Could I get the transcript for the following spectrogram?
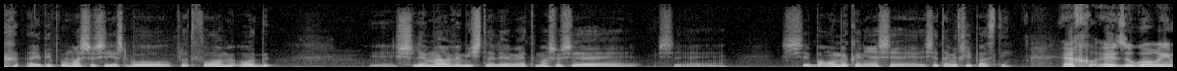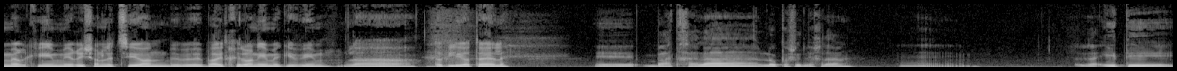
ראיתי פה משהו שיש בו פלטפורמה מאוד אה, שלמה ומשתלמת, משהו ש, ש, שבעומק כנראה ש, שתמיד חיפשתי. איך זוג הורים ערכיים מראשון לציון בבית חילוני מגיבים לתגליות האלה? אה, בהתחלה לא פשוט בכלל. אה, ראיתי,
